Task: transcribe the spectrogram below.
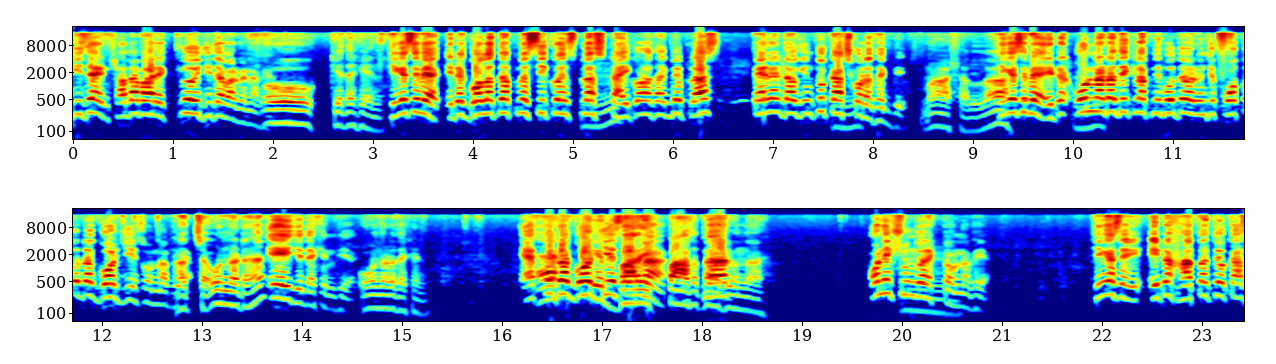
ডিজাইন সাদা বাহারে কেউ দিতে পারবে না ওকে দেখেন। ঠিক আছে ভাইয়া? এটা গলাতে আপনার সিকোয়েন্স প্লাস টাই করা থাকবে প্লাস প্যানেলটাও কিন্তু কাজ করা থাকবে। মাশাআল্লাহ। ঠিক আছে ভাইয়া? এটা ওন্নাটা দেখলে আপনি বলতে পারবেন যে কতটা গর্জিয়াস ওন্না ভাইয়া। আচ্ছা ওন্নাটা হ্যাঁ? এই যে দেখেন ওন্নাটা দেখেন। এতটা গর্জিয়াস ওন্না আপনার অনেক সুন্দর একটা ওন্না ভাইয়া। ঠিক আছে এটা হাতাতেও কাজ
